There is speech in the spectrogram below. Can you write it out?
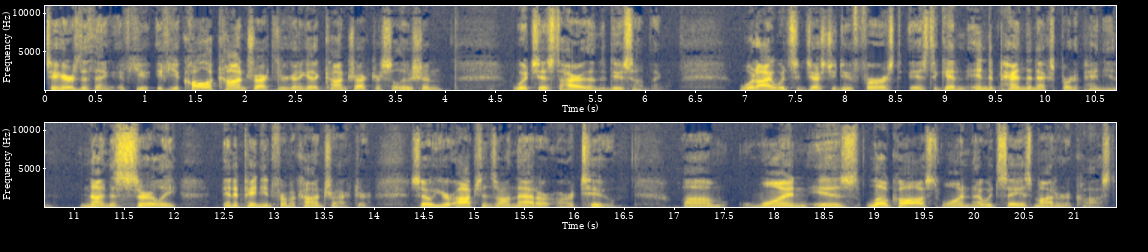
So here's the thing: if you if you call a contractor, you're going to get a contractor solution, which is to hire them to do something. What I would suggest you do first is to get an independent expert opinion, not necessarily an opinion from a contractor. So your options on that are, are two. Um, one is low cost. One I would say is moderate cost.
